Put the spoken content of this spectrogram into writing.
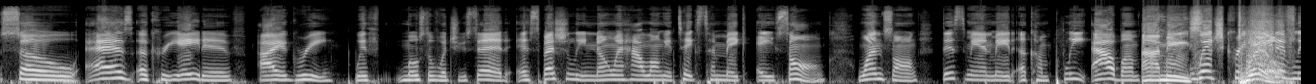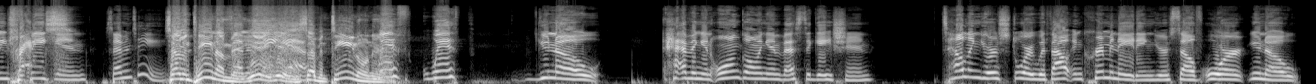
So, as a creative, I agree with most of what you said, especially knowing how long it takes to make a song, one song. This man made a complete album, I mean, which 12 creatively tracks. speaking, seventeen 17, I mean, 17, yeah, yeah, yeah. 17 on there. with with you know having an ongoing investigation telling your story without incriminating yourself or you know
